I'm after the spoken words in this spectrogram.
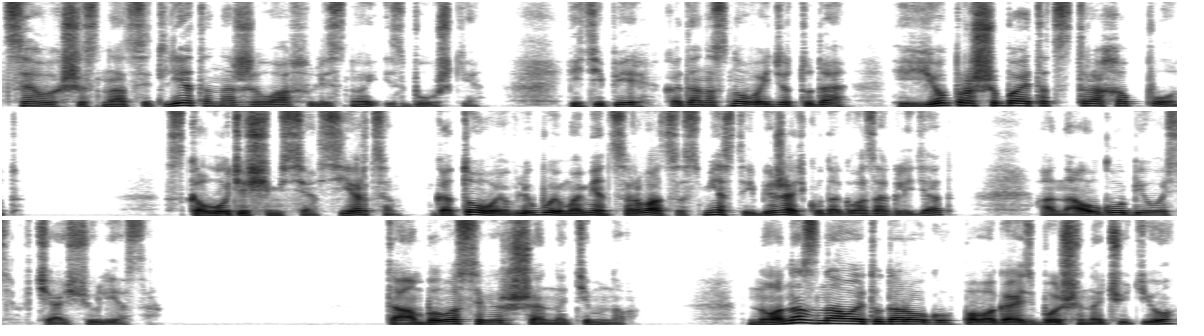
Целых шестнадцать лет она жила в лесной избушке. И теперь, когда она снова идет туда, ее прошибает от страха пот. С колотящимся сердцем, готовая в любой момент сорваться с места и бежать, куда глаза глядят, она углубилась в чащу леса. Там было совершенно темно. Но она знала эту дорогу, полагаясь больше на чутье,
